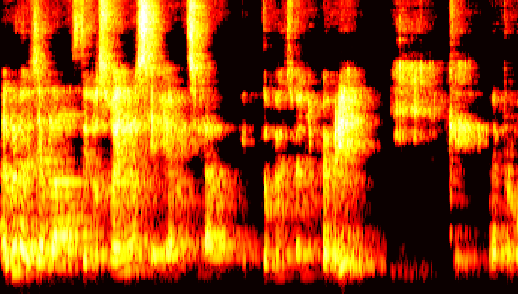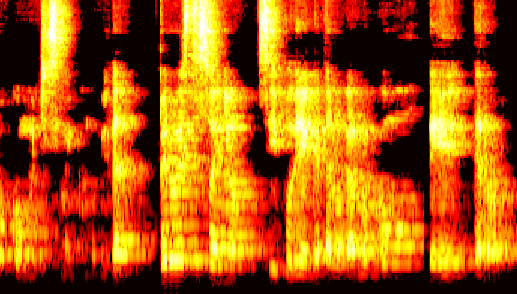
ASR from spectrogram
Alguna vez ya hablamos de los sueños y había mencionado que tuve un sueño febril y que me provocó muchísima incomodidad. Pero este sueño sí podría catalogarlo como de terror,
